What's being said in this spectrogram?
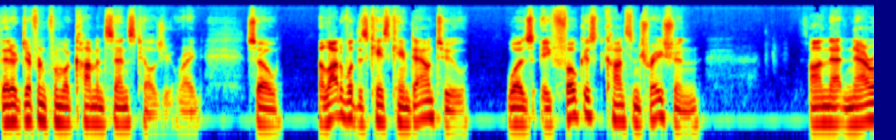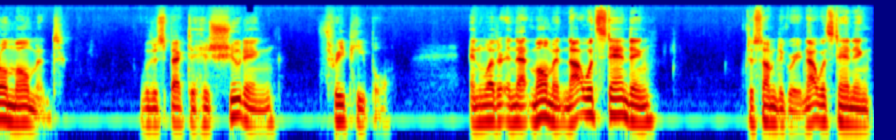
that are different from what common sense tells you, right? So a lot of what this case came down to was a focused concentration on that narrow moment with respect to his shooting three people and whether in that moment, notwithstanding to some degree, notwithstanding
